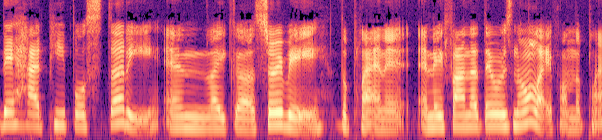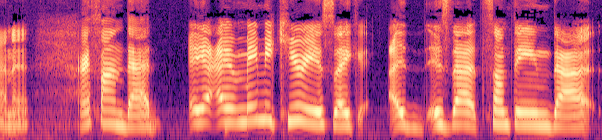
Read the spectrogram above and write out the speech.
they had people study and like uh, survey the planet, and they found that there was no life on the planet. I found that Yeah, it made me curious. Like, I, is that something that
